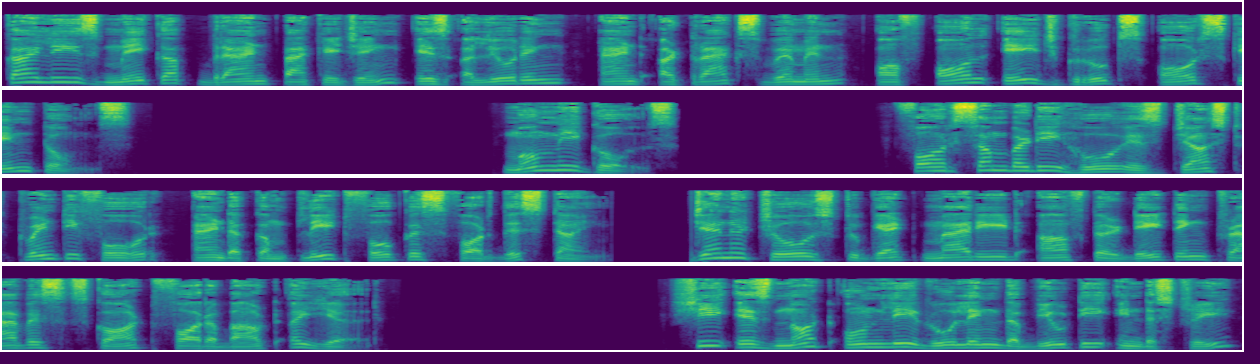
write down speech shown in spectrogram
Kylie's makeup brand packaging is alluring and attracts women of all age groups or skin tones. Mommy Goals For somebody who is just 24 and a complete focus for this time, Jenner chose to get married after dating Travis Scott for about a year. She is not only ruling the beauty industry,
